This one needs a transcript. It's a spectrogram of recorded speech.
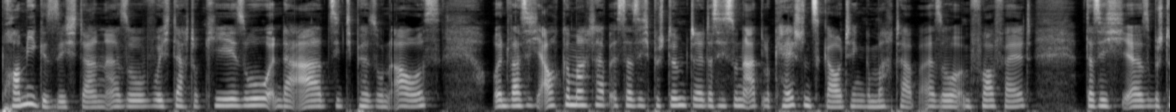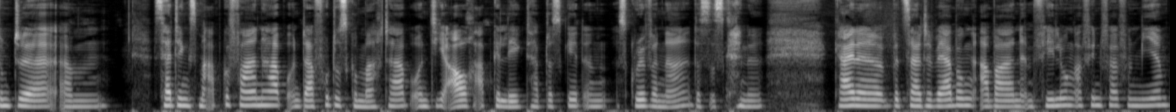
Promi-Gesichtern. Also, wo ich dachte, okay, so in der Art sieht die Person aus. Und was ich auch gemacht habe, ist, dass ich bestimmte, dass ich so eine Art Location Scouting gemacht habe, also im Vorfeld, dass ich äh, so bestimmte ähm, Settings mal abgefahren habe und da Fotos gemacht habe und die auch abgelegt habe. Das geht in Scrivener. Das ist keine, keine bezahlte Werbung, aber eine Empfehlung auf jeden Fall von mir.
